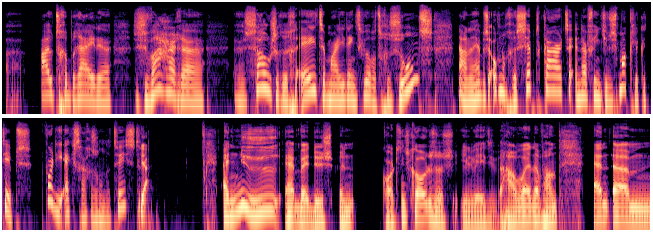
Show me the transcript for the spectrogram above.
eh, uitgebreide, zware, sauzerige eten, maar je denkt, ik wil wat gezonds. Nou, dan hebben ze ook nog receptkaarten en daar vind je dus makkelijke tips voor die extra gezonde twist. Ja. En nu hebben wij dus een kortingscode, zoals jullie weten, houden wij daarvan. En ehm,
